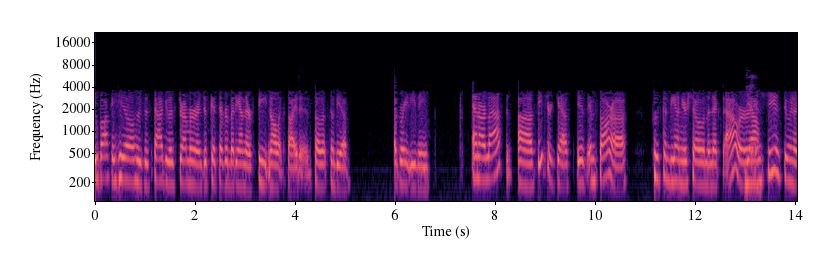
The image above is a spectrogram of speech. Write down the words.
Ubaka Hill, who's this fabulous drummer and just gets everybody on their feet and all excited. So that's going to be a a great evening. And our last uh, featured guest is Imsara, who's going to be on your show in the next hour. Yeah. And she is doing a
